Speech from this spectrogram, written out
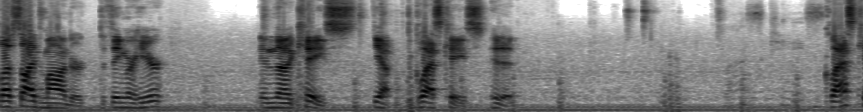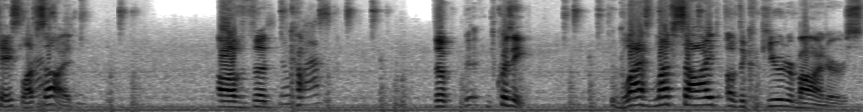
left side monitor. The thing right here. In the case. Yeah, the glass case. Hit it. Glass case. Glass case, left Glass side. Of the... No glass. The... Quizzy. Glass left side of the computer monitors.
